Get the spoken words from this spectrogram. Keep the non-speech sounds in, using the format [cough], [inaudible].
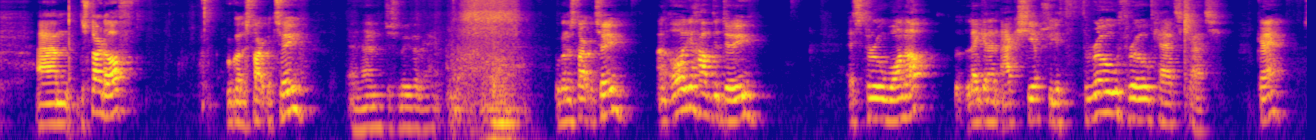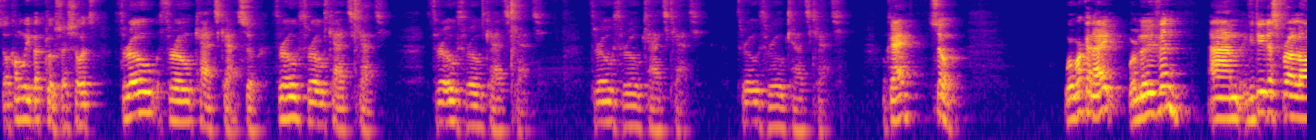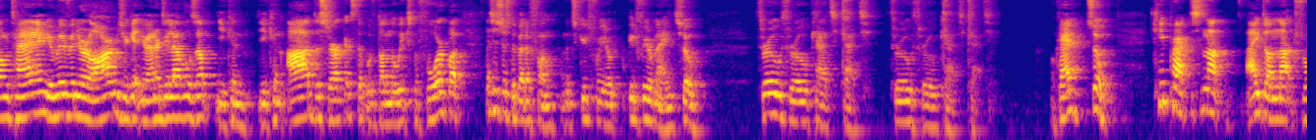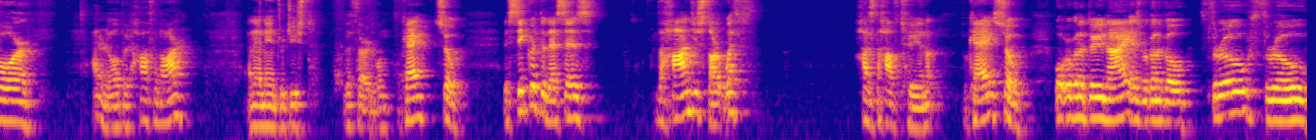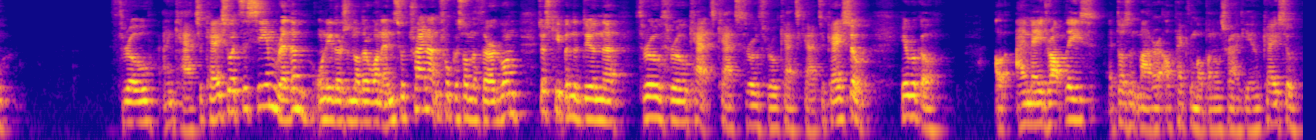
um, to start off, we're going to start with two, and then just move around. We're going to start with two, and all you have to do is throw one up like in an X shape. So you throw, throw, catch, catch. Okay, so come a wee bit closer. So it's throw, throw, catch, catch. So throw, throw, catch, catch throw, throw, catch, catch. Throw, throw, catch, catch. Throw, throw, catch, catch. Okay, so we're working out, we're moving. Um, if you do this for a long time, you're moving your arms, you're getting your energy levels up. You can you can add the circuits that we've done the weeks before, but this is just a bit of fun and it's good for your good for your mind. So throw, throw, catch, catch. Throw, throw, catch, catch. Okay, so keep practicing that. I done that for I don't know about half an hour and then I introduced the third one. Okay, so the secret to this is the hand you start with has to have two in it. Okay, so what we're going to do now is we're going to go throw, throw, throw and catch. Okay, so it's the same rhythm, only there's another one in. So try not to focus on the third one. Just keeping the doing the throw, throw, catch, catch, throw, throw, catch, catch. Okay, so here we go. I'll, I may drop these. It doesn't matter. I'll pick them up and I'll try again. Okay, so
